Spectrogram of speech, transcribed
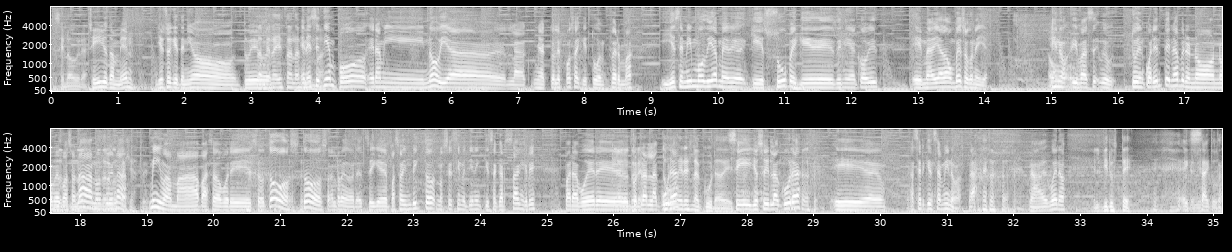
se logra. Sí, yo también. Y eso que he tenido. Tuve, También ahí están las en ese tiempo era mi novia, la- mi actual esposa, que estuvo enferma. Y ese mismo día me, que supe que tenía COVID, eh, me había dado un beso con ella. Y, no, Oh. y pasé- estuve en cuarentena, pero no, no me No- pasó no- nada, no tuve nada. Mi mamá ha pasado por eso, todos, todos alrededor. Así que pasó invicto. No sé si me tienen que sacar sangre para poder eh, Claro, encontrar eres- la cura. Tú eres la cura, de hecho. Sí, yo soy la cura. Eh, acérquense a mí nomás. no, bueno, El virus T. exacto.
